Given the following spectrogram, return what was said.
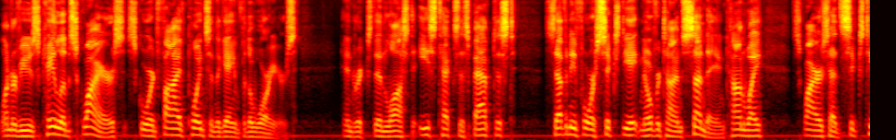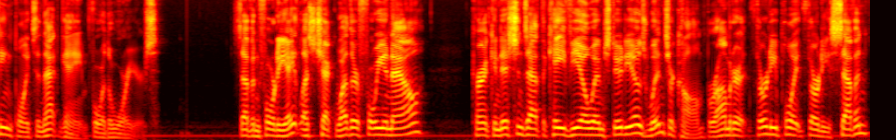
Wonderview's Caleb Squires scored five points in the game for the Warriors. Hendrix then lost to East Texas Baptist 74 68 in overtime Sunday in Conway. Squires had 16 points in that game for the Warriors. 748, let's check weather for you now. Current conditions at the KVOM studios winds are calm, barometer at 30.37.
